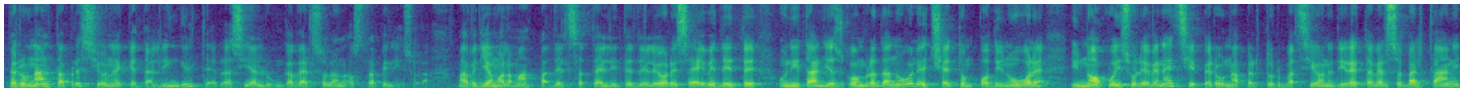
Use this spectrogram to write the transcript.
per un'alta pressione che dall'Inghilterra si allunga verso la nostra penisola. Ma vediamo la mappa del satellite delle ore 6, vedete un'Italia sgombra da nuvole, eccetto un po' di nuvole innocue sulle Venezie per una perturbazione diretta verso i Balcani,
